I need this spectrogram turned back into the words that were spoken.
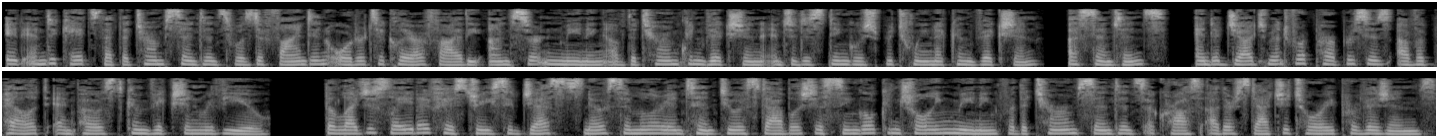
It indicates that the term sentence was defined in order to clarify the uncertain meaning of the term conviction and to distinguish between a conviction, a sentence, and a judgment for purposes of appellate and post conviction review. The legislative history suggests no similar intent to establish a single controlling meaning for the term sentence across other statutory provisions.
